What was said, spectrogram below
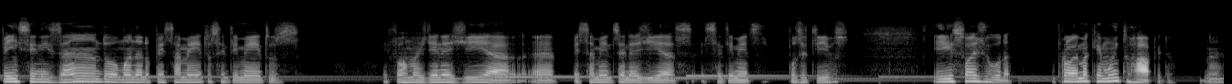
pensionizando, mandando pensamentos, sentimentos em formas de energia, uh, pensamentos, energias, sentimentos positivos. E isso ajuda. O problema é que é muito rápido, né?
